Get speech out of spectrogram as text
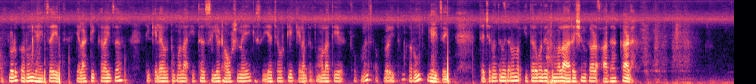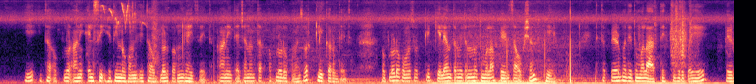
अपलोड करून घ्यायचं आहेत याला टिक करायचं. टिक केल्यावर तुम्हाला इथं सिलेक्ट हा ऑप्शन आहे. की याच्यावर क्लिक केल्यानंतर तुम्हाला ते डॉक्युमेंट्स अपलोड इथून करून घ्यायचं आहेत. त्याच्यानंतर मित्रांनो इतरमध्ये तुम्हाला रेशन कार्ड आधार कार्ड हे इथं अपलोड आणि एल सी हे तीन डॉक्युमेंट्स इथं अपलोड करून घ्यायचे आहेत. आणि त्याच्यानंतर अपलोड डॉक्युमेंट्सवर क्लिक करून द्यायचं अपलोड डॉक्युमेंट्सवर क्लिक केल्यानंतर मित्रांनो तुम्हाला पेडचा ऑप्शन येईल तिथं पेडमध्ये तुम्हाला तेहतीस रुपये हे पेड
